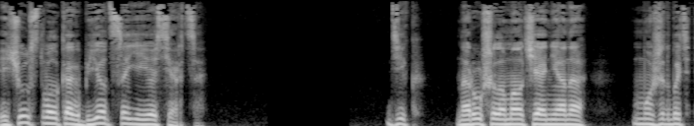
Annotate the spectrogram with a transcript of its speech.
и чувствовал, как бьется ее сердце. «Дик», — нарушила молчание она, — «может быть,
